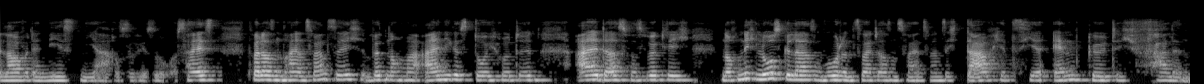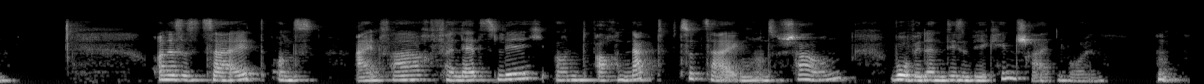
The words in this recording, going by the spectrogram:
Laufe der nächsten Jahre sowieso. Das heißt, 2023 wird nochmal einiges durchrütteln. All das, was wirklich noch nicht losgelassen wurde in 2022, darf jetzt hier endgültig fallen. Und es ist Zeit, uns einfach verletzlich und auch nackt zu zeigen und zu schauen, wo wir denn diesen Weg hinschreiten wollen. Hm.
